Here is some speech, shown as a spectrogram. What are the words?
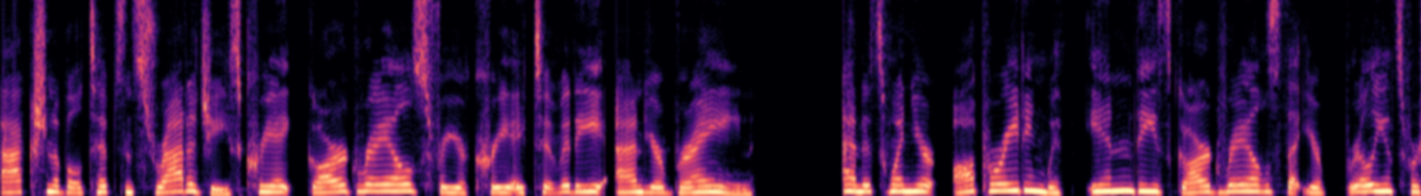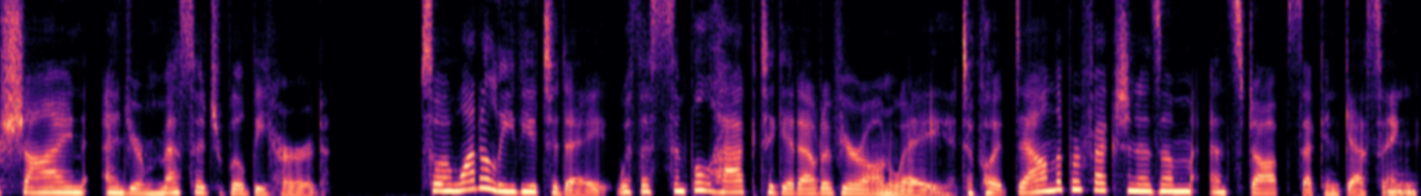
actionable tips and strategies create guardrails for your creativity and your brain. And it's when you're operating within these guardrails that your brilliance will shine and your message will be heard. So I want to leave you today with a simple hack to get out of your own way, to put down the perfectionism and stop second guessing.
